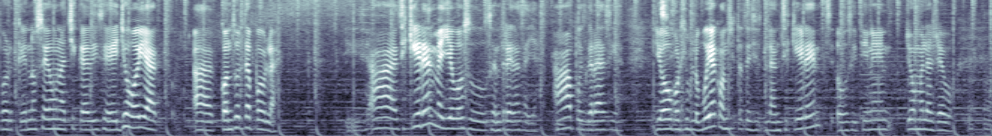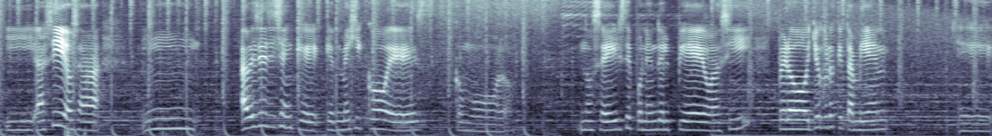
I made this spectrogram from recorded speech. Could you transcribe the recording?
porque no sé, una chica dice, yo voy a, a Consulta Puebla. Ah, si quieren me llevo sus entregas allá. Ah, pues gracias. Yo, por ejemplo, voy a Consulta Teciutlán, si quieren o si tienen, yo me las llevo. Y así, o sea, mm, a veces dicen que, que en México es como, no sé, irse poniendo el pie o así, pero yo creo que también, eh,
